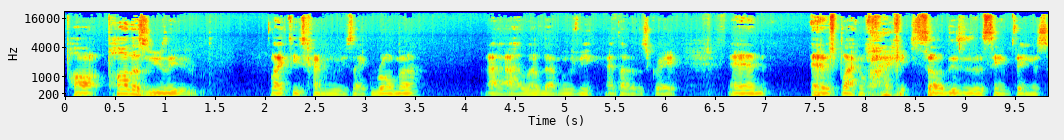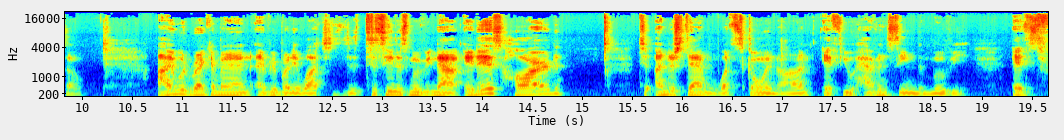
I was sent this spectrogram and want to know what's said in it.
Paul Paul doesn't usually like these kind of movies, like Roma. I love that movie. I thought it was great, and and it was black and white. So this is the same thing. So I would recommend everybody watch to see this movie. Now, it is hard to understand what's going on if you haven't seen the movie. It's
